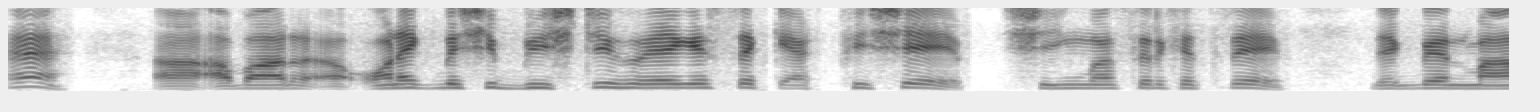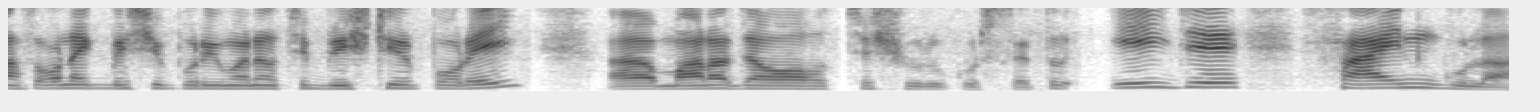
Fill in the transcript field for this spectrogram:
হ্যাঁ? আবার অনেক বেশি বৃষ্টি হয়ে গেছে ক্যাটফিশে, শিং মাছের ক্ষেত্রে। দেখবেন মাছ অনেক বেশি পরিমাণে হচ্ছে বৃষ্টির পরেই মারা যাওয়া হচ্ছে শুরু করছে। তো এই যে সাইনগুলা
